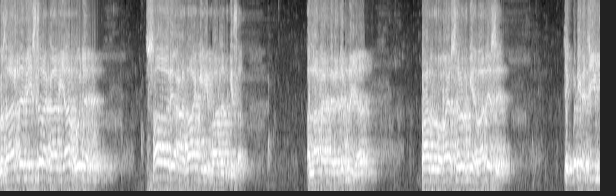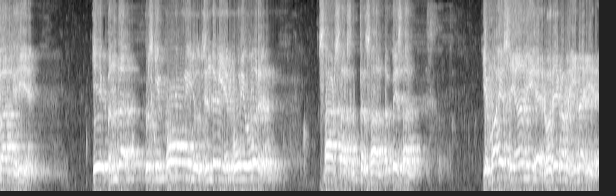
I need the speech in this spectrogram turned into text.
گزارنے میں اس طرح کامیاب ہو جائے، سارے اعضاء کی حفاظت کے ساتھ۔ اللہ میں رجب نے یہاں بعض علماء سرف کے حوالے سے ایک بڑی عجیب بات کہی ہے کہ ایک بندہ اس کی پوری جو زندگی ہے، پوری عمر ہے ساٹھ سال، ستر سال، نبے سال، یہ ماہ سیام ہی ہے، روزے کا مہینہ ہی ہے۔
